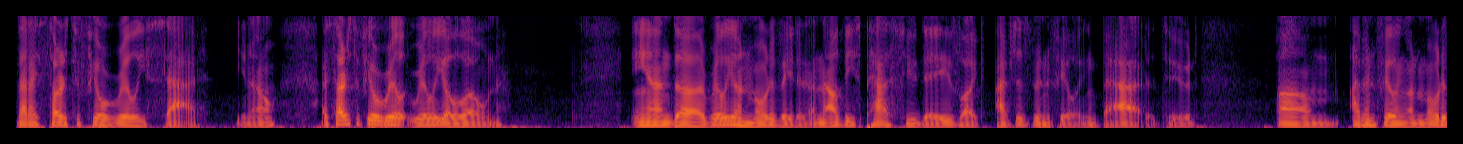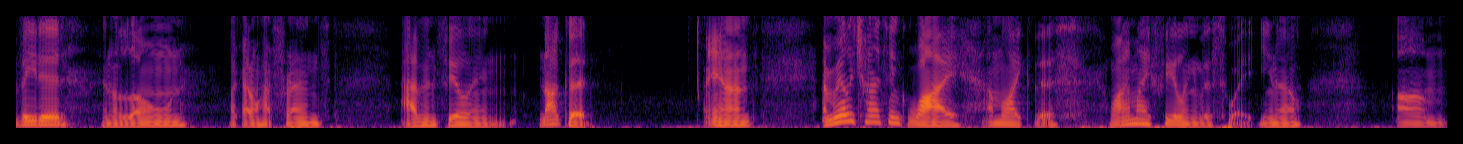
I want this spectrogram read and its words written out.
That I started to feel really sad, you know? I started to feel real really alone and uh, really unmotivated. And now these past few days, like I've just been feeling bad, dude. Um, I've been feeling unmotivated and alone. Like I don't have friends. I've been feeling not good, and I'm really trying to think why I'm like this. Why am I feeling this way? You know, um,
